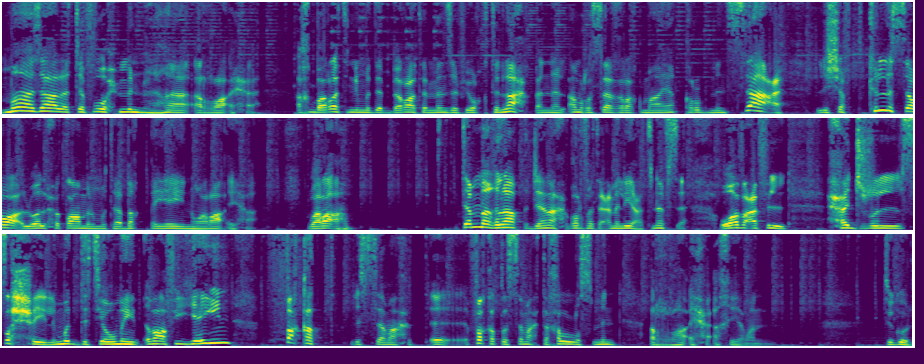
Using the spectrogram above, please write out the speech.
ما زالت تفوح منها الرائحة. أخبرتني مدبرات المنزل في وقت لاحق أن الأمر استغرق ما يقرب من ساعة لشفط كل السوائل والحطام المتبقيين ورائها وراءهم. تم إغلاق جناح غرفة عمليات نفسه ووضعه في الحجر الصحي لمدة يومين إضافيين فقط للسماح آه، فقط للسماح تخلص من الرائحة أخيرا. تقول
